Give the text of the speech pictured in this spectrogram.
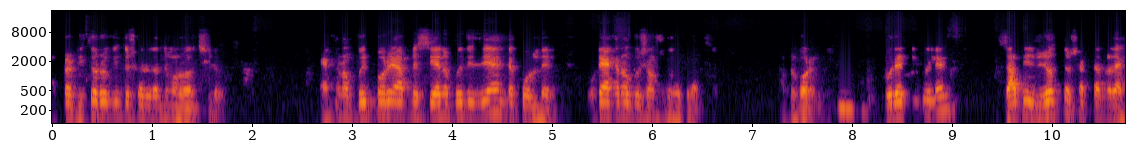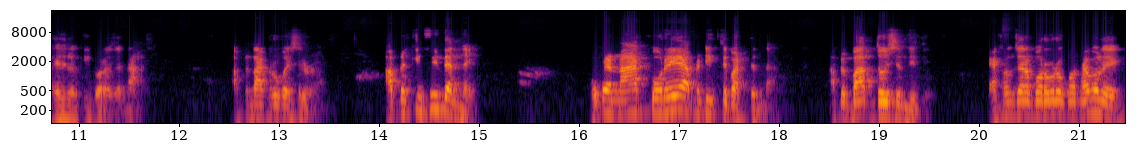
আপনার ভিতরেও কিন্তু ষড়যন্ত্র মনোভাব ছিল। একানব্বই পরে আপনি ছিয়ানব্বই দিয়ে একটা করলেন ওটা একানব্বই সংশোধন করতে পারছেন। আপনি করেননি। ওটা কি করলেন? জাতির বৃহত্তর স্বার্থে আমরা দেখা দিলাম কি করা যায়? না। আপনার না করে উপায় ছিল না। আপনি কিছুই দেন নাই। ওটা না করে আপনি টিকতে পারতেন না। আপনি বাধ্য হয়েছেন দিতে। এখন যারা বড় বড় কথা বলে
